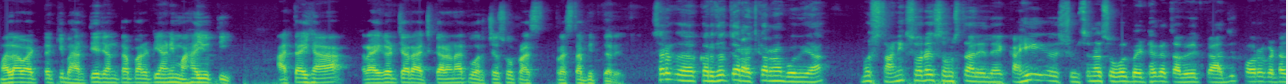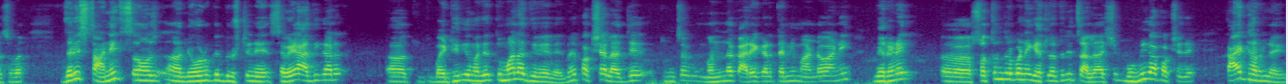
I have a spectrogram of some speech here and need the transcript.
मला वाटतं की भारतीय जनता पार्टी आणि महायुती आता ह्या रायगडच्या राजकारणात वर्चस्व प्रस्थापित करेल. सर कर्जतच्या राजकारणात बोलूया. मग स्थानिक स्वराज्य संस्था आलेल्या आहे काही शिवसेनासोबत बैठका चालू आहेत का? अजित पवार गटासोबत. जरी स्थानिक निवडणुकी दृष्टीने सगळे अधिकार बैठकीमध्ये तुम्हाला दिलेले आहेत. म्हणजे पक्षाला जे तुमचं म्हणणं कार्यकर्त्यांनी मांडावं आणि निर्णय स्वतंत्रपणे घेतला तरी चालेल. अशी भूमिका पक्षाची आहे. काय ठरलंय?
